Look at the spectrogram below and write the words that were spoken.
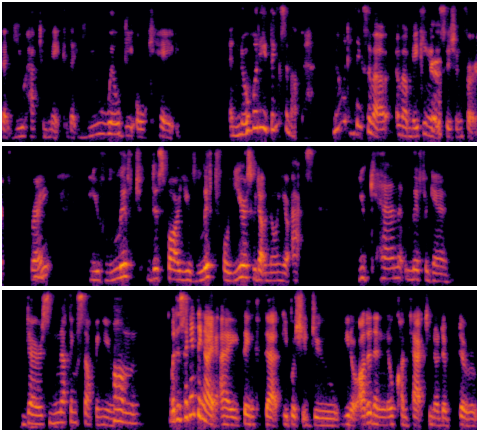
that you have to make that you will be okay. And nobody thinks about that. Nobody thinks about about making a decision first mm-hmm. right. You've lived this far you've lived for years without knowing your ex you can live again there's nothing stopping you um but the second thing I, I think that people should do, you know, other than no contact, you know, the, the,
